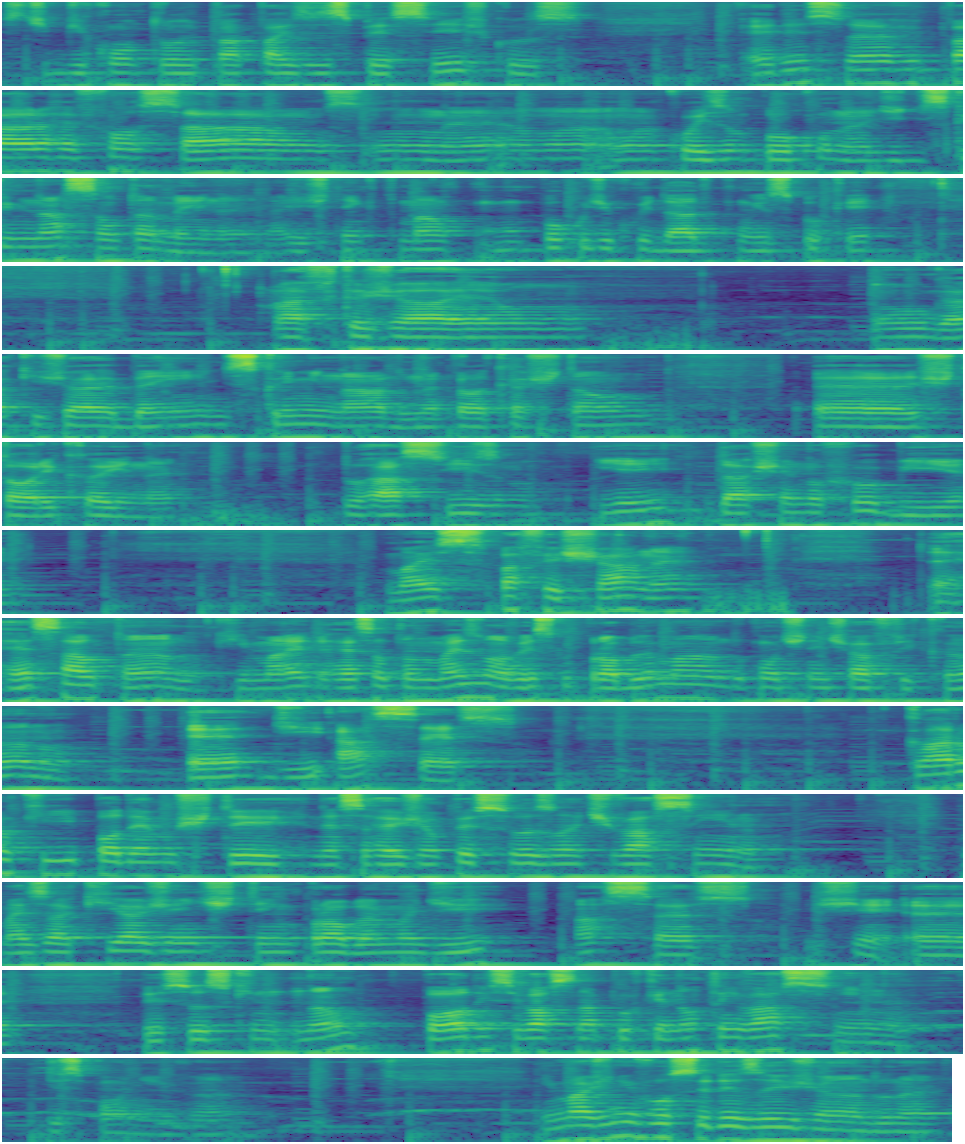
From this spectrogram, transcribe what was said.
esse tipo de controle para países específicos ele serve para reforçar um, um, né, uma, uma coisa um pouco né, de discriminação também. Né? A gente tem que tomar um, um pouco de cuidado com isso porque a África já é um, um lugar que já é bem discriminado né, pela questão é, histórica aí, né, do racismo e da xenofobia. Mas para fechar, né, é, ressaltando que mais ressaltando mais uma vez que o problema do continente africano é de acesso. Claro que podemos ter nessa região pessoas anti-vacina, mas aqui a gente tem problema de acesso. É, pessoas que não podem se vacinar porque não tem vacina disponível. Né? Imagine você desejando, né?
